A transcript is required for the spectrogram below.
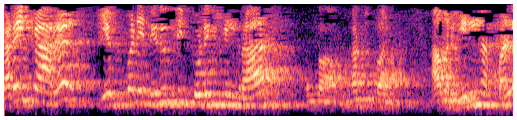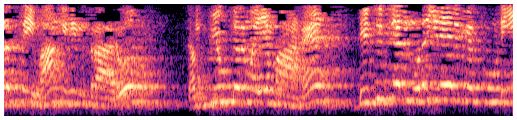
கடைக்காரர் எப்படி நிறுத்தி கொடுக்கின்றார்? அவர் என்ன பழத்தை வாங்குகின்றாரோ கம்ப்யூட்டர் மயமான டிஜிட்டல் முறையிலே இருக்கக்கூடிய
